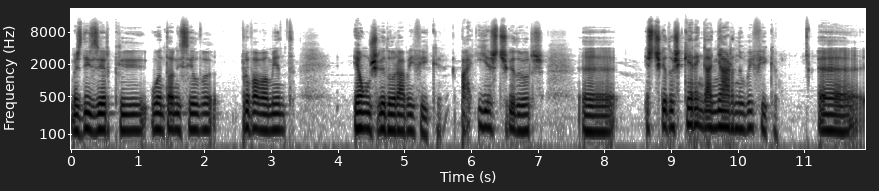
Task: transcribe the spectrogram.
mas dizer que o António Silva provavelmente é um jogador à Benfica. Pá, e estes jogadores, uh, estes jogadores querem ganhar no Benfica. Uh,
